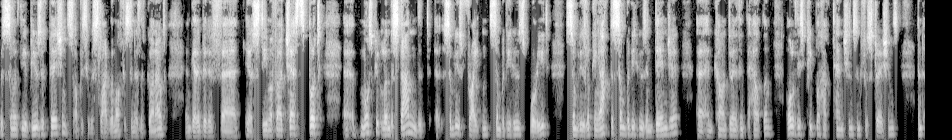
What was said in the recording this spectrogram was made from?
with some of the abusive patients. Obviously, we slag them off as soon as they've gone out and get a bit of uh, you know steam off our chests. But uh, most people understand that uh, somebody who's frightened, somebody who's worried, somebody who's looking after somebody who's in danger uh, and can't do anything to help them. All of these people have tensions and frustrations, and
